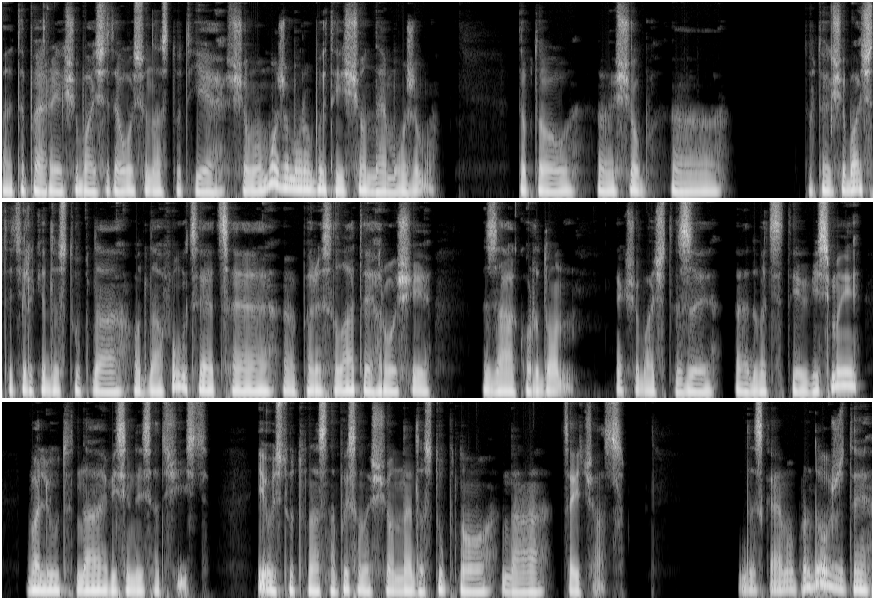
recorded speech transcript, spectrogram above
Е, Тепер, якщо бачите, ось у нас тут є, що ми можемо робити і що не можемо. Тобто, е, щоб. е, Тобто, якщо бачите, тільки доступна одна функція це е, пересилати гроші за кордон. Якщо бачите, з е, 28 валют на 86. І ось тут у нас написано, що недоступно на цей час. Дискаємо продовжити,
